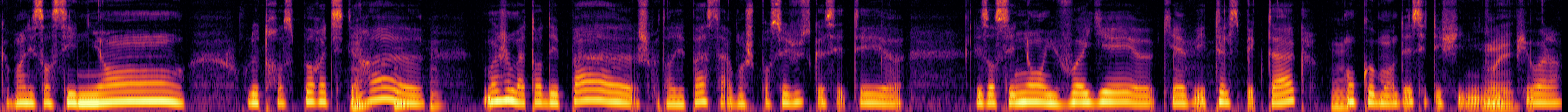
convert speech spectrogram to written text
comment, les enseignants, ou le transport, etc. Mmh, mmh, mmh. moi, je m'attendais pas, je m'attendais pas à ça. Moi, je pensais juste que c'était les enseignants, ils voyaient euh, qu'il y avait tel spectacle, hmm. on commandait, c'était fini. Et puis voilà.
